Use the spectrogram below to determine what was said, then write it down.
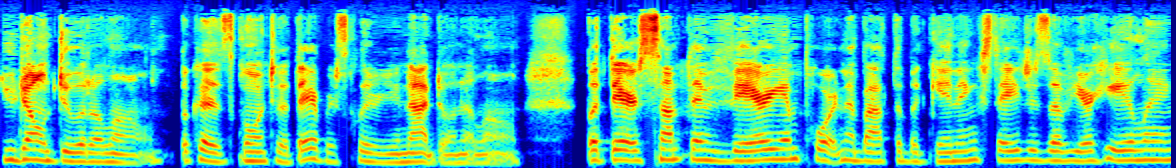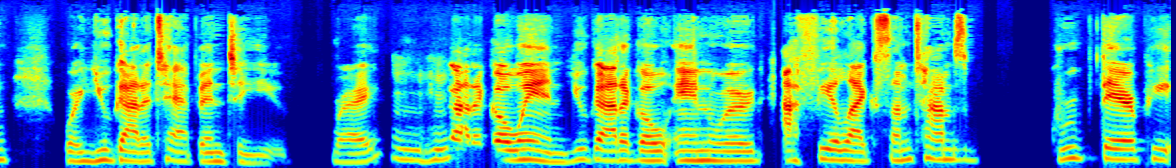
you don't do it alone because going to a therapist, clearly you're not doing it alone. But there's something very important about the beginning stages of your healing where you got to tap into you right? Mm-hmm. You got to go in. You got to go inward. I feel like sometimes group therapy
